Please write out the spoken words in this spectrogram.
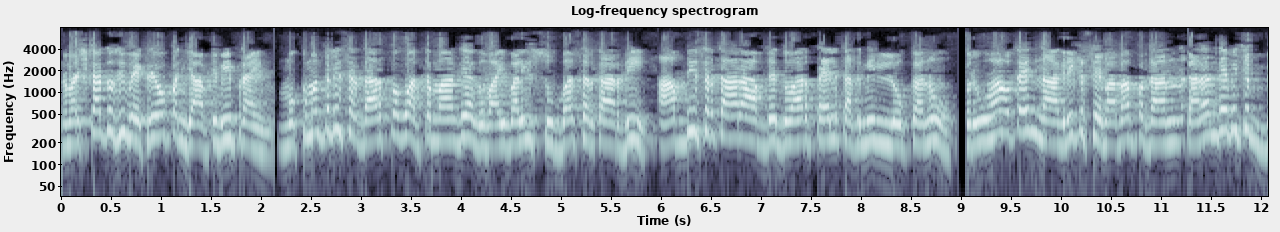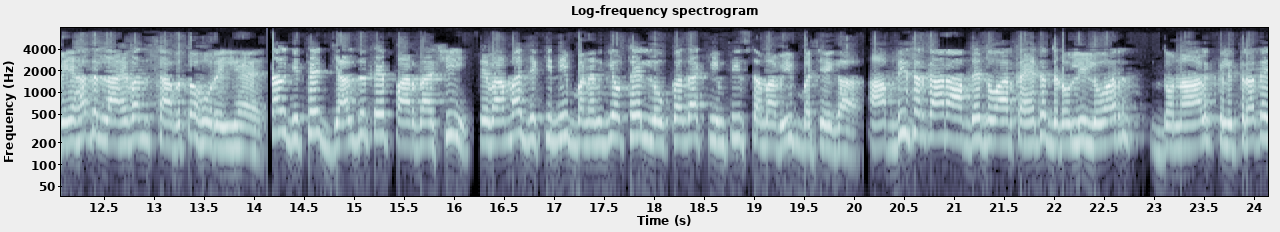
ਨਮਸਕਾਰ, ਤੁਸੀਂ ਵੇਖ ਰਹੇ ਹੋ ਪੰਜਾਬ ਟੀਵੀ ਪ੍ਰਾਈਮ। ਮੁੱਖ ਮੰਤਰੀ ਸਰਦਾਰ ਭਗਵੰਤ ਮਾਨ ਦੀ ਅਗਵਾਈ ਵਾਲੀ ਸੂਬਾ ਸਰਕਾਰ ਦੀ ਆਪਦੀ ਸਰਕਾਰ ਆਪ ਦੁਆਰ ਪਹਿਲ ਕਦਮੀ ਲੋਕਾਂ ਨੂੰ ਰੂਹਾਂ ਉਤੇ ਨਾਗਰਿਕ ਸੇਵਾਵਾਂ ਪ੍ਰਦਾਨ ਕਰਨ ਦੇ ਵਿੱਚ ਬੇहद ਲਾਹੇਵੰਦ ਸਾਬਤ ਹੋ ਰਹੀ ਹੈ। ਨਾਲ ਜਿੱਥੇ ਜਲਦ ਤੇ ਪਾਰਦਰਸ਼ੀ ਸੇਵਾਵਾਂ ਯਕੀਨੀ ਬਣਨਗੀਆਂ, ਉਥੇ ਲੋਕਾਂ ਦਾ ਕੀਮਤੀ ਸਮਾਂ ਵੀ ਬਚੇਗਾ। ਆਪਦੀ ਸਰਕਾਰ ਆਪ ਦੇ ਦੁਆਰ ਤਹਿਤ ਦੜੋਲੀ ਲੋਅਰ, ਦੋਨਾਲ, ਕਲਿਤਰਾ ਤੇ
